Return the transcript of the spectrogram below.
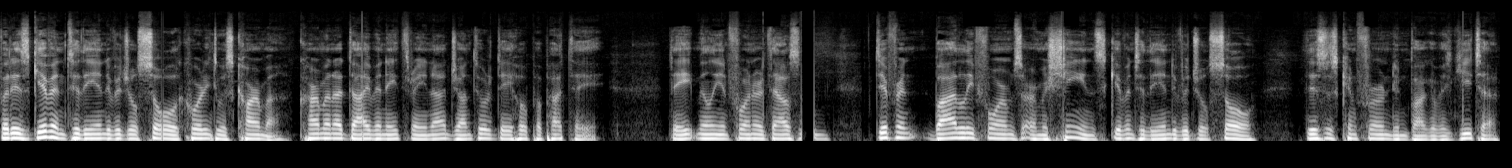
but is given to the individual soul according to his karma. Karmana daivanetrena jantur deho papate. The 8,400,000 different bodily forms are machines given to the individual soul. This is confirmed in Bhagavad Gita.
